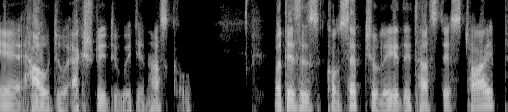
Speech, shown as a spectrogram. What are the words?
uh, how to actually do it in Haskell. But this is conceptually, it has this type.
